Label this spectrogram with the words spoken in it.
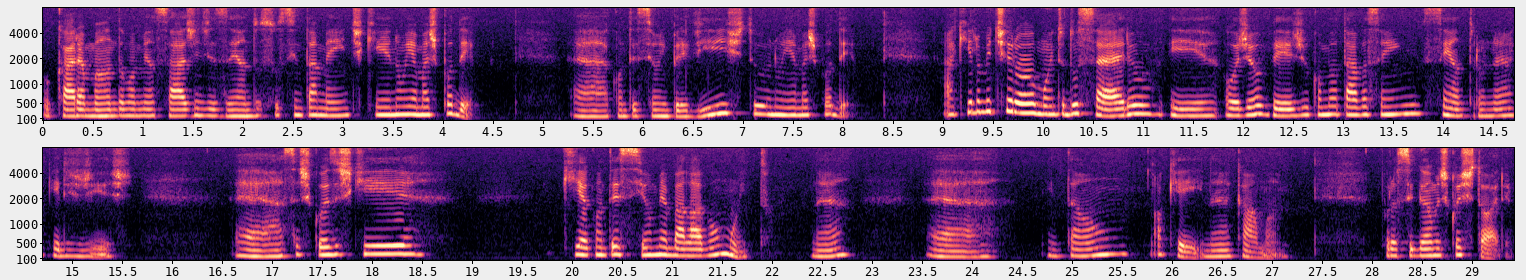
o cara manda uma mensagem dizendo sucintamente que não ia mais poder. É, aconteceu um imprevisto, não ia mais poder. Aquilo me tirou muito do sério e hoje eu vejo como eu estava sem centro, né, aqueles dias. É, essas coisas que, que aconteciam me abalavam muito, né? É, então, ok, né? Calma. Prossigamos com a história.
